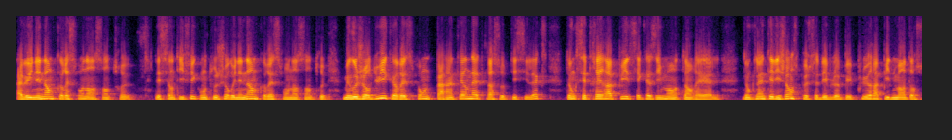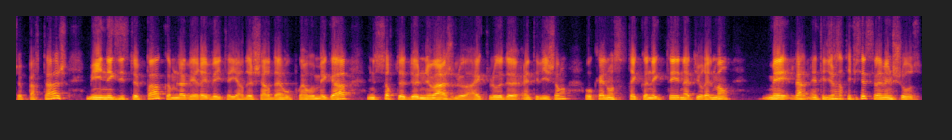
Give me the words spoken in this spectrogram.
avaient une énorme correspondance entre eux. Les scientifiques ont toujours une énorme correspondance entre eux. Mais aujourd'hui, ils correspondent par Internet grâce au petit silex. Donc c'est très rapide, c'est quasiment en temps réel. Donc l'intelligence peut se développer plus rapidement dans ce partage, mais il n'existe pas, comme l'avait rêvé Teilhard de Chardin au point oméga, une sorte de nuage, le iCloud intelligent, auquel on serait connecté naturellement. Mais l'intelligence artificielle, c'est la même chose.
